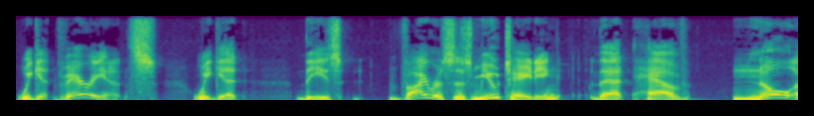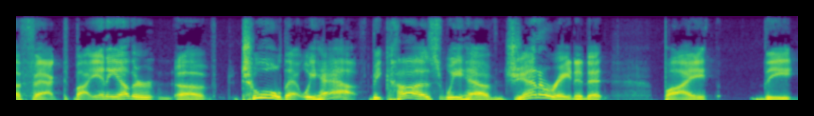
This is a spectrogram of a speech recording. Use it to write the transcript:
We get variants. We get these viruses mutating that have no effect by any other uh, tool that we have because we have generated it by the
